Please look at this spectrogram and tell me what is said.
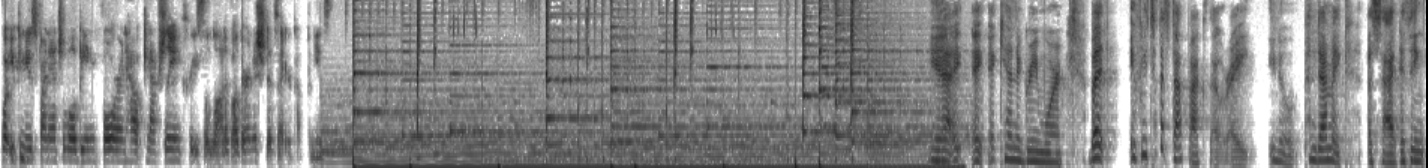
what you can use financial well-being for and how it can actually increase a lot of other initiatives at your companies. Yeah, I, I, I can't agree more. But if we took a step back though, right? You know, pandemic aside, I think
